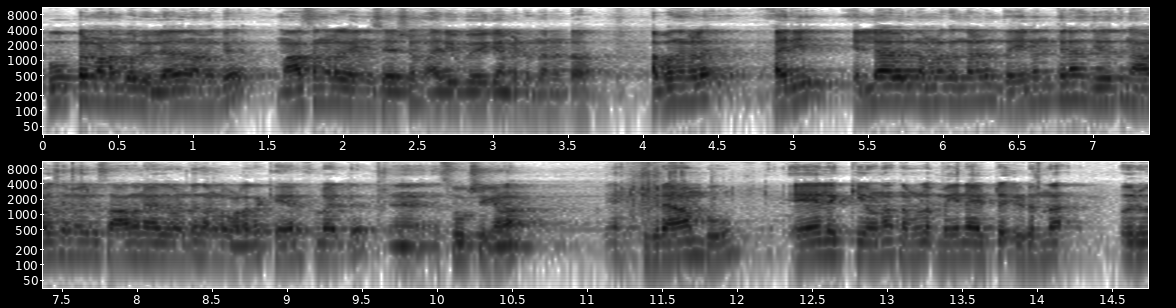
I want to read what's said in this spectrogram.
പൂപ്പൽ മണം പോലും ഇല്ലാതെ നമുക്ക് മാസങ്ങൾ കഴിഞ്ഞ ശേഷം അരി ഉപയോഗിക്കാൻ പറ്റുന്നതാണ് കേട്ടോ. അപ്പോൾ നിങ്ങൾ അരി എല്ലാവരും നമ്മൾക്ക് എന്തായാലും ദൈനംദിന ജീവിതത്തിന് ആവശ്യമായ ഒരു സാധനമായതുകൊണ്ട് നമ്മൾ വളരെ കെയർഫുൾ ആയിട്ട് സൂക്ഷിക്കണം. ഗ്രാമ്പൂവും ഏലക്കയാണ് നമ്മൾ മെയിനായിട്ട് ഇടുന്ന ഒരു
